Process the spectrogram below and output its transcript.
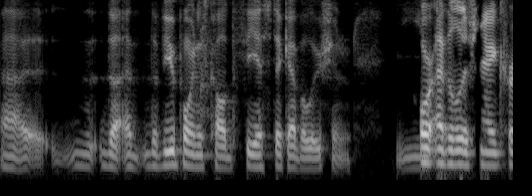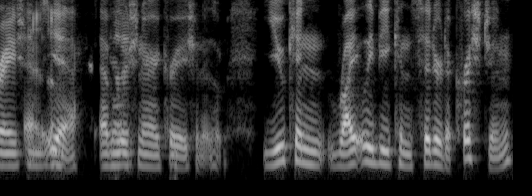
uh, the the viewpoint is called theistic evolution. You Or evolutionary creationism. yeah, evolutionary creationism. You can rightly be considered a Christian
